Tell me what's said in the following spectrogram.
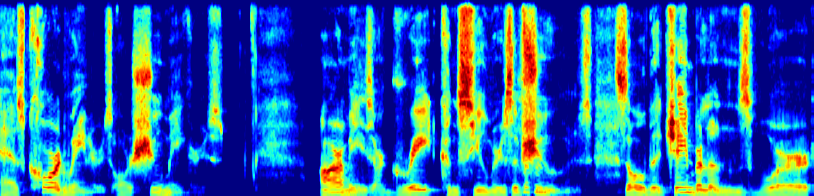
as cordwainers or shoemakers. Armies are great consumers of shoes. So the Chamberlains were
